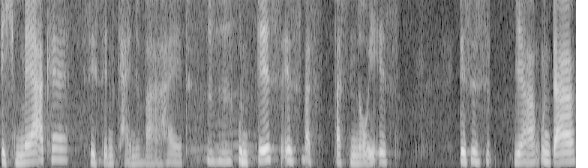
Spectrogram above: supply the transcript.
ich merke, sie sind keine Wahrheit. Mhm. Und das ist, was, was neu ist. Das ist, ja, und da,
